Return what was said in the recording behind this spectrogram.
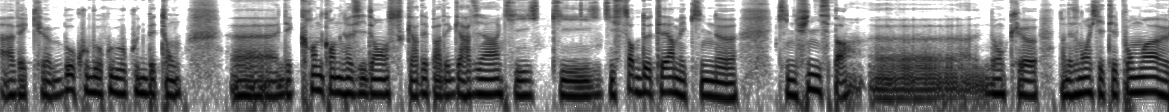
avec beaucoup beaucoup beaucoup de béton, des grandes grandes résidences gardées par des gardiens qui, qui, sortent de terre mais qui ne, qui ne finissent pas. Euh, donc euh, dans des endroits qui étaient pour moi, euh,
